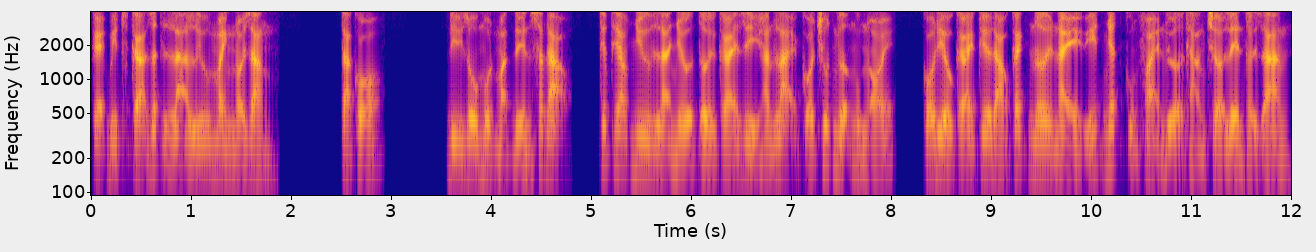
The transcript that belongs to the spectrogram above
Kẻ bịt cả rất là lưu manh nói rằng, ta có. Đi dô một mặt đến sắc đạo, tiếp theo như là nhớ tới cái gì hắn lại có chút ngượng ngùng nói, có điều cái kia đảo cách nơi này ít nhất cũng phải nửa tháng trở lên thời gian.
